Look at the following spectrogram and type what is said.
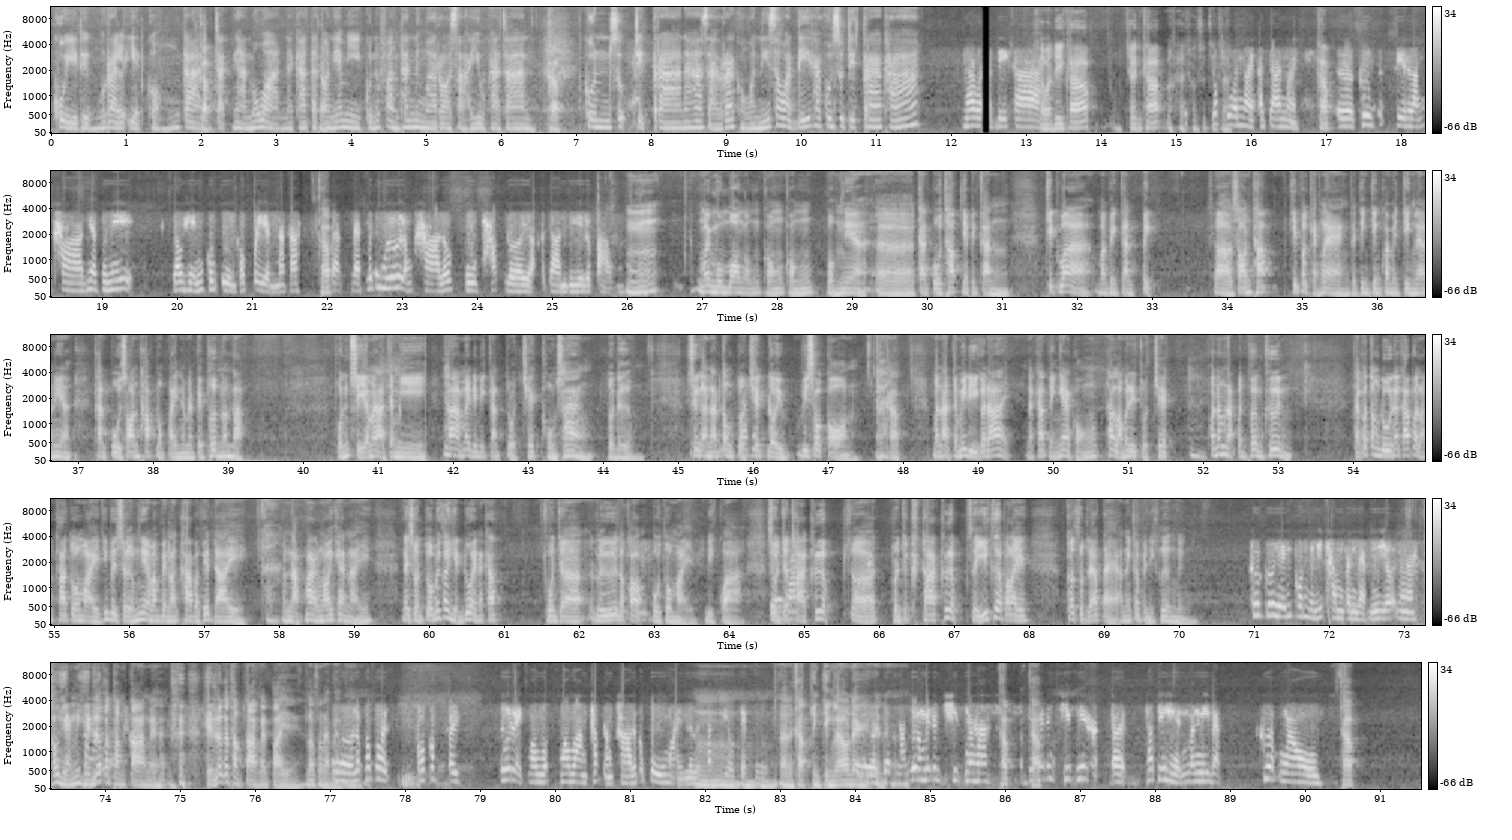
คุยถึงรายละเอียดของการครับจัดงานเมื่อวานนะคะ แต่ครับตอนนี้มีคุณผู้ฟังท่านหนึ่งมารอสายอยู่ค่ะอาจารย์ครับ คุณสุจิตรานะคะสายแรกของวันนี้สวัสดีค่ะ คุณสุจิตราคะค่ะสวัสดีค่ะ สวัสดีครับ เชิญครับคุณสุจิรตบรากวนหน่อยอาจารย์หน่อยครับเออคือเปลี่ยนหลังคาเนี่ยตอนนี้เราเห็นคนอื่นเขาเปลี่ยนนะคะครับแบบแบบไม่ต้องรื้อหลังคาแล้วปูทับเลยอะอาจารย์ดีหรือเปล่า อืม ไม่มุมมองของของของผมเนี่ยการปูทับเนี่ยเป็นการคิดว่ามันเป็นการปิดซ้อนทับคิดว่าแข็งแรง แต่จริง ๆ ความเป็นจริงแล้วเนี่ยการปูซ้อนทับลงไปเนี่ยมันไปเพิ่มน้ำหนัก ผลเสียมันอาจจะมีถ้าไม่ได้มีการตรวจเช็คโครงสร้างตัวเดิม ซึ่งอันนั้นต้องตรวจเช็คโดยวิศวกรนะครับมันอาจจะไม่ดีก็ได้นะครับในแง่ของถ้าเราไม่ได้ตรวจเช็ค เพราะน้ำหนักมันเพิ่มขึ้น แต่ก็ต้องดูนะครับว่าหลังคาตัวใหม่ที่ไปเสริมเนี่ยมันเป็นหลังคาประเภทใดค่ะมันหนักมากน้อยแค่ไหน ในส่วนตัวไม่ค่อยเห็นด้วยนะครับ ควรจะรื้อแล้วก็ปูตัวใหม่ดีกว่า ส่วนจะทาเคลือบเอ่อส่วนจะทาเคลือบสีเคลือบอะไร ก็สุดแล้วแต่อันนั้นก็เป็นอีกเรื่องหนึ่งคือคือเห็นคนเดี๋ยวนี้ทำกันแบบนี้เยอะนะคะเขาเห็นต่ไม่ต้องเห็นแล้วก็ทำตามไงฮะเห็นแล้วก็ทำตามกันไป ลักษณะแบเอบอนั้นแล้วเขาก็เขาก็ไป ซื้อเหล็กมามาวางทับหลังคาแล้วก็ปูใหม่เลยแป๊บเดียวเสร็จเลยอืมอ่านะครับ จริง ๆ แล้วในเออแต่ถามเรื่องไม่ได้ชิปนะคะครับคือครับไม่ได้ชิปเนี่ยเออถ้าที่เห็นมันมีแบบเคลือบเงาครับ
